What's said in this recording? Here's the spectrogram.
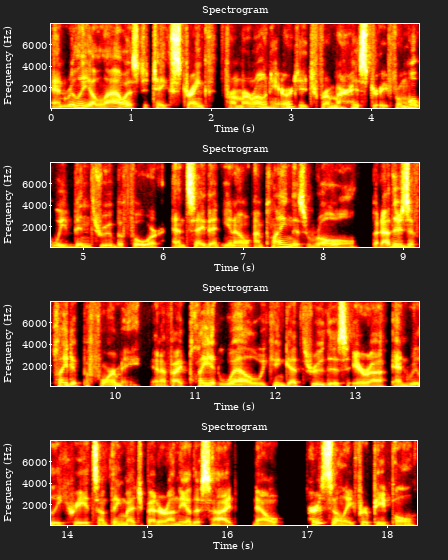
and really allow us to take strength from our own heritage, from our history, from what we've been through before and say that, you know, I'm playing this role but others have played it before me. And if I play it well, we can get through this era and really create something much better on the other side. Now, personally, for people,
